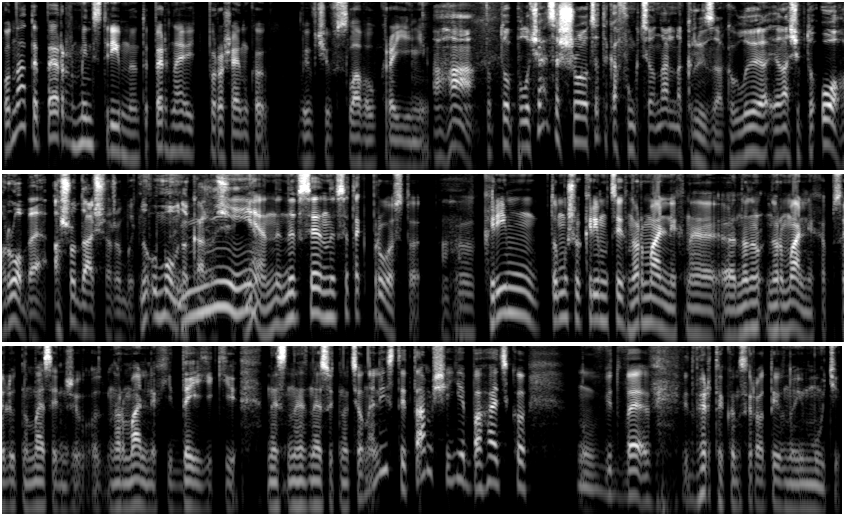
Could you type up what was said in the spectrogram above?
вона тепер мейнстрімна, тепер навіть Порошенко. Вивчив слава Україні. Ага, тобто, виходить, що це така функціональна криза, коли начебто о, робе, а що далі робити? Ну, умовно кажучи. Ні, ні? не все не все так просто. Ага. Е, крім тому, що крім цих нормальних, е, нормальних абсолютно месенджів, нормальних ідей, які несуть націоналісти, там ще є багатько ну, відверто консервативної муті.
